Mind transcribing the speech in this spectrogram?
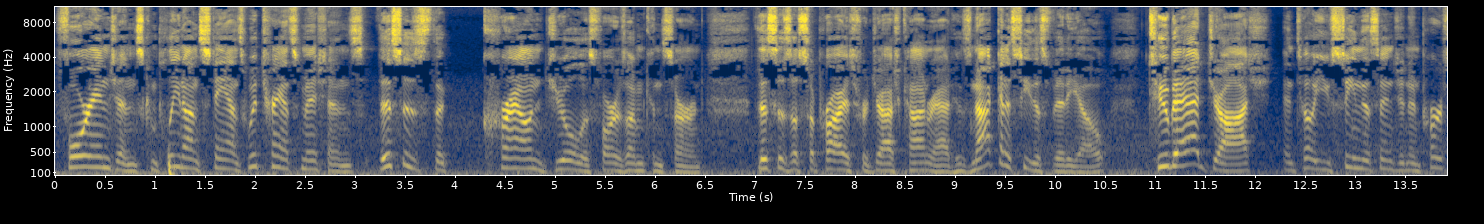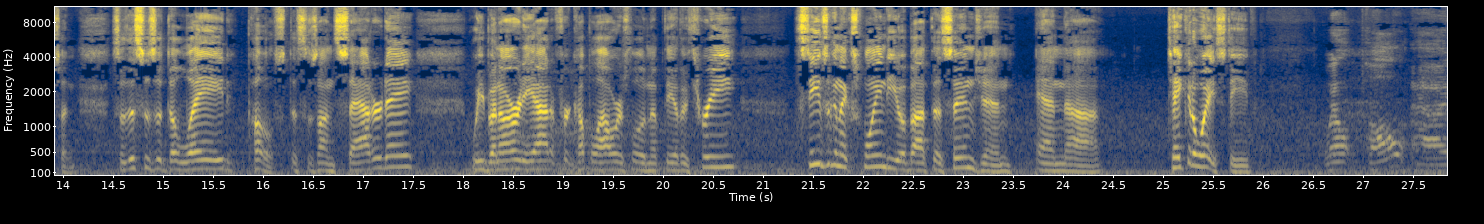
four engines, complete on stands with transmissions. This is the crown jewel as far as I'm concerned. This is a surprise for Josh Conrad, who's not going to see this video. Too bad, Josh, until you've seen this engine in person. So this is a delayed post. This is on Saturday. We've been already at it for a couple hours loading up the other three. Steve's going to explain to you about this engine and uh, take it away, Steve. Well, Paul, uh,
